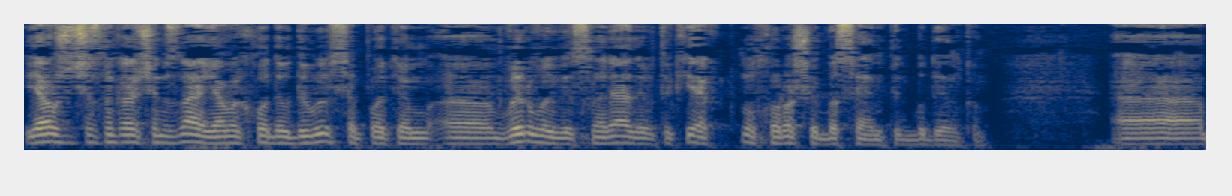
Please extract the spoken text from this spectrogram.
Я вже, чесно кажучи, не знаю. Я виходив, дивився, потім е, вирви від снарядів, такі, як ну, хороший басейн під будинком. Е,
